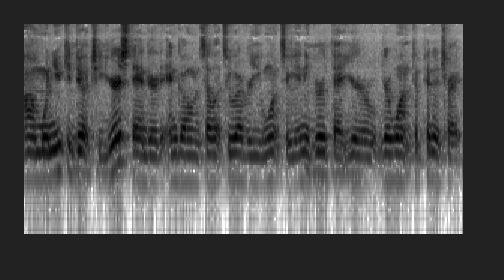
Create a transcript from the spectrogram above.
Um, when you can do it to your standard and go and sell it to whoever you want to, any group that you're you're wanting to penetrate.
